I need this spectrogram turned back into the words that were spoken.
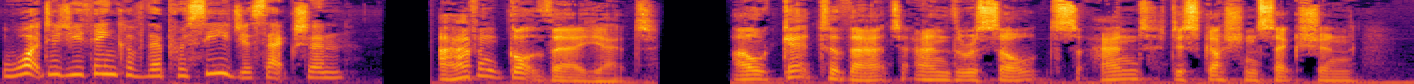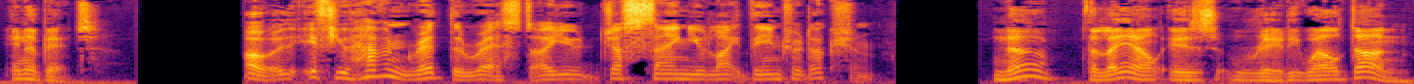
What did you think of the procedure section? I haven't got there yet. I'll get to that and the results and discussion section in a bit. Oh, if you haven't read the rest, are you just saying you like the introduction? No, the layout is really well done.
